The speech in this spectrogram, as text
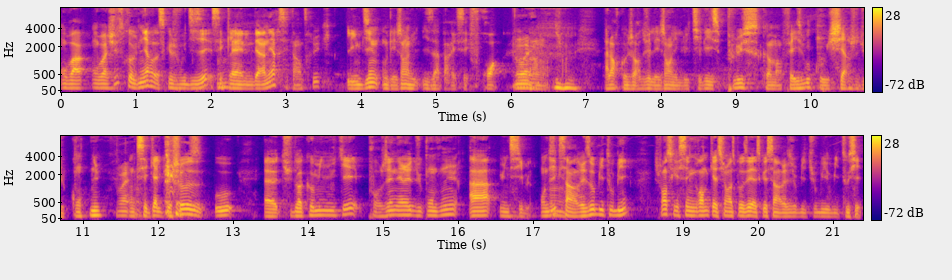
on va, on va juste revenir à ce que je vous disais, c'est Mhm. que l'année dernière, c'était un truc LinkedIn où les gens, ils apparaissaient froids. Ouais. Vraiment. Alors qu'aujourd'hui, les gens, ils l'utilisent plus comme un Facebook où ils cherchent du contenu. Ouais. Donc c'est quelque chose où euh, tu dois communiquer pour générer du contenu à une cible. On dit que c'est un réseau B2B. Je pense que c'est une grande question à se poser. Est-ce que c'est un réseau B2B ou B2C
